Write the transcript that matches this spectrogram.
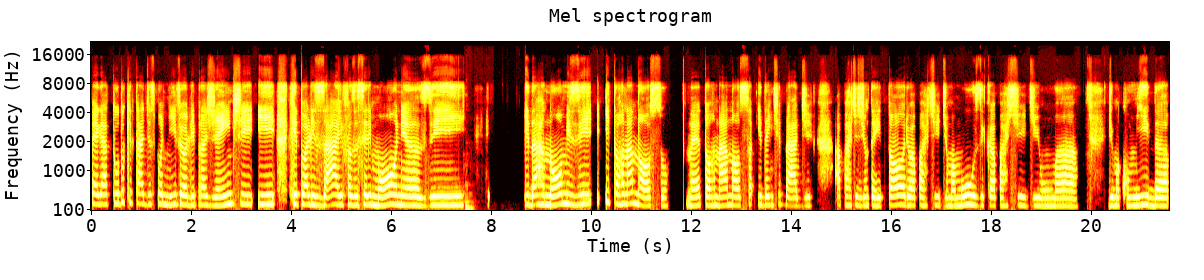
pegar tudo que está disponível ali para gente e ritualizar e fazer cerimônias e, e dar nomes e, e tornar nosso, né? Tornar nossa identidade a partir de um território, a partir de uma música, a partir de uma de uma comida,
